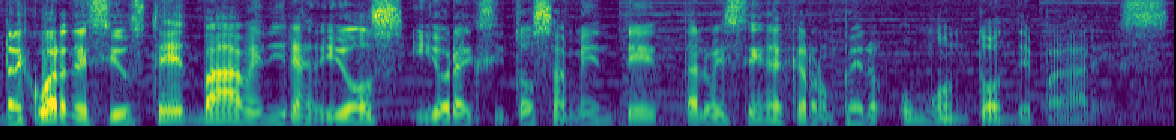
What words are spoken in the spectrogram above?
Recuerde, si usted va a venir a Dios y ora exitosamente, tal vez tenga que romper un montón de pagarés.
